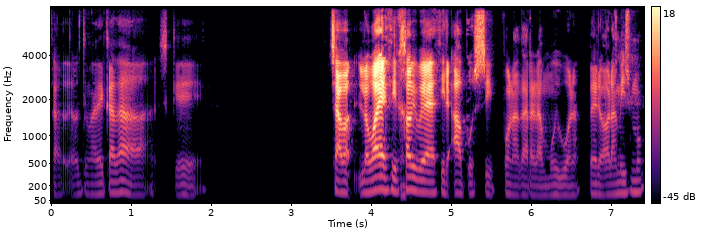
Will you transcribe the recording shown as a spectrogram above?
Claro, de la última década. Es que. Sea, lo va a decir Javi y voy a decir, ah, pues sí, fue una carrera muy buena. Pero ahora mismo.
